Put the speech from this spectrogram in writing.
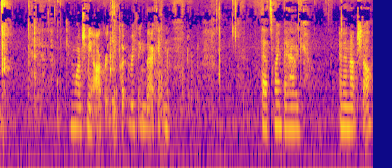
You can watch me awkwardly put everything back in. That's my bag in a nutshell.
